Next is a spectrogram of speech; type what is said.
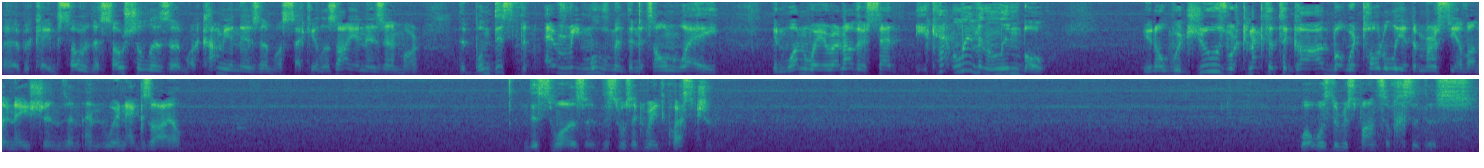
uh, became so the socialism or communism or secular Zionism or the Bundist, every movement in its own way, in one way or another, said, you can't live in limbo you know, we're Jews, we're connected to God, but we're totally at the mercy of other nations and, and we're in exile. This was, this was a great question. What was the response of Chassidus?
